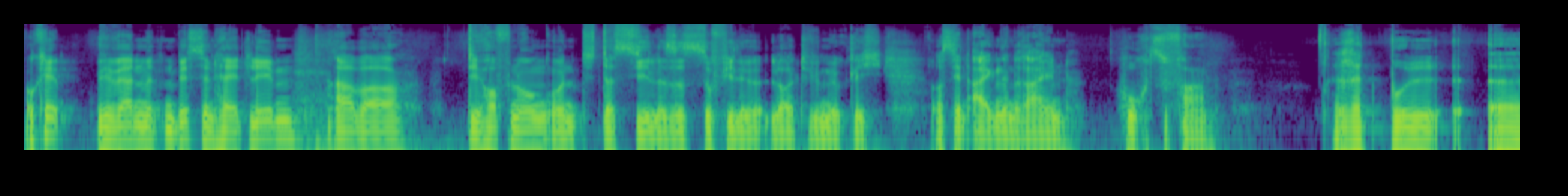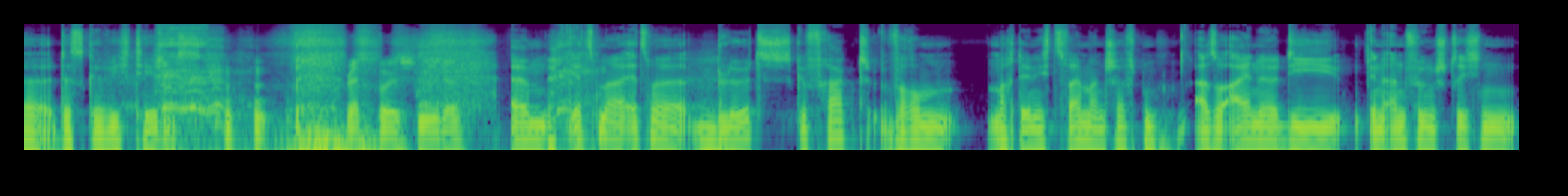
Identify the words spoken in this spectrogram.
okay, wir werden mit ein bisschen Hate leben, aber die Hoffnung und das Ziel ist es, so viele Leute wie möglich aus den eigenen Reihen hochzufahren. Red Bull äh, des Gewichthebens. Red Bull Schmiede. Ähm, jetzt mal, jetzt mal blöd gefragt, warum macht ihr nicht zwei Mannschaften? Also eine, die in Anführungsstrichen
